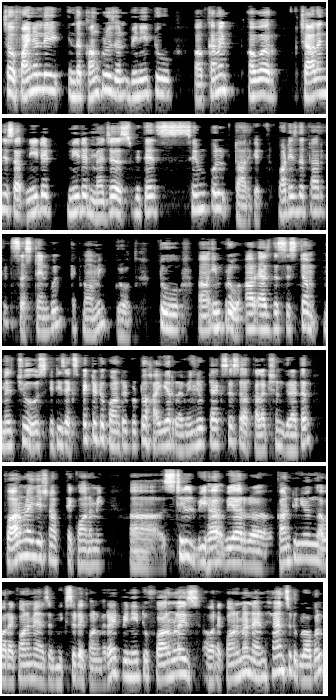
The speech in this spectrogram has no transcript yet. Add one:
So finally in the conclusion we need to uh, connect our challenges or needed needed measures with a simple target. What is the target? Sustainable economic growth to uh, improve or as the system matures it is expected to contribute to higher revenue taxes or collection greater formalization of economy. Uh, still we have we are uh, continuing our economy as a mixed economy right? We need to formalize our economy and enhance global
